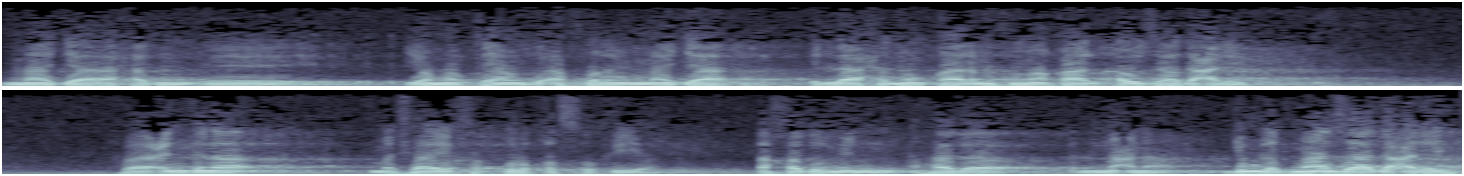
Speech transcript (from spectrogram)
ما جاء أحد آه، يوم القيامة بأفضل مما جاء إلا أحد قال مثل ما قال أو زاد عليه. فعندنا مشايخ الطرق الصوفية. أخذوا من هذا المعنى. جملة ما زاد عليه.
